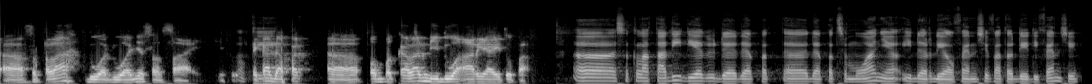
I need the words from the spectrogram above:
uh, setelah dua-duanya selesai. Gitu. Okay. Mereka dapat uh, pembekalan di dua area itu, Pak uh, setelah tadi dia sudah dapat uh, dapat semuanya, either dia ofensif atau dia defensif,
